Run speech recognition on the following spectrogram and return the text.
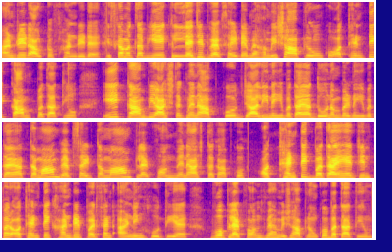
100 आउट ऑफ़ 100 है। इसका मतलब ये एक लेजिट वेबसाइट है। मैं हमेशा आप लोगों को ऑथेंटिक काम बताती हूँ। एक काम भी आज तक मैंने आपको जाली नहीं बताया, दो नंबर नहीं बताया। तमाम वेबसाइट तमाम प्लेटफॉर्म मैंने आज तक आपको ऑथेंटिक बताए हैं, जिन पर ऑथेंटिक हंड्रेड अर्निंग होती है। वो प्लेटफॉर्म मैं हमेशा आप लोगों को बताती हूँ।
